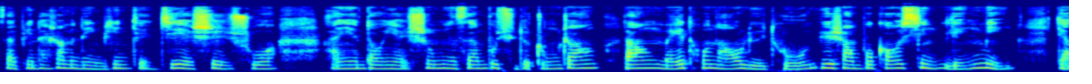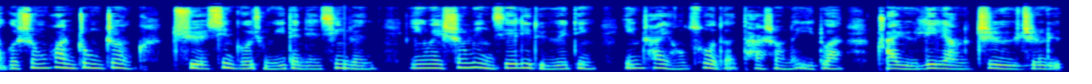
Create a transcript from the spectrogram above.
在平台上面的影片简介是说，韩延导演生命三部曲的终章。当没头脑旅途遇上不高兴灵敏两个身患重症却性格迥异的年轻人，因为生命接力的约定，阴差阳错的踏上了一段爱与力量的治愈之旅。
